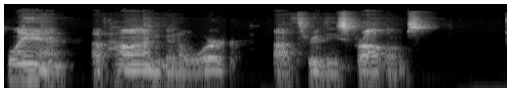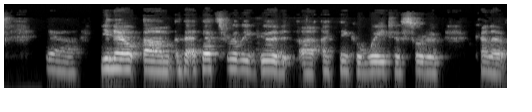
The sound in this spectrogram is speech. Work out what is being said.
plan of how I'm going to work uh, through these problems. Yeah, you know um, that that's really good. Uh, I think a way to sort of kind of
